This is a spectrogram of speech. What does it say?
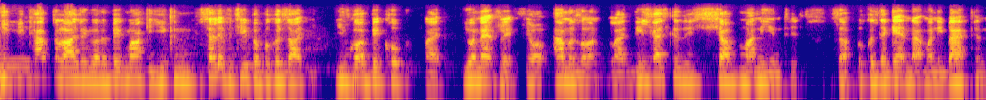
you'd be capitalizing on a big market. You can sell it for cheaper because like you've got a big corp like your Netflix, your Amazon. Like these guys can just shove money into stuff because they're getting that money back. And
